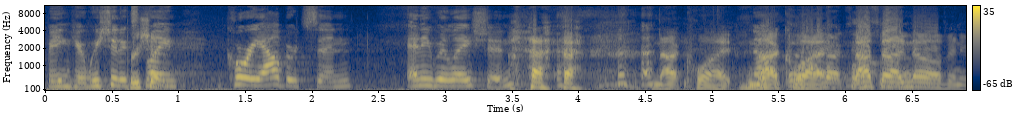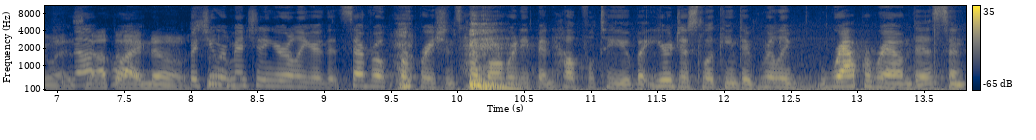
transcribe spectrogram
being here. We should explain Corey Albertson any relation? not quite. Not, not quite. Not, not that I know of, anyways. Not, not that I know. But so. you were mentioning earlier that several corporations have already been helpful to you, but you're just looking to really wrap around this and,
